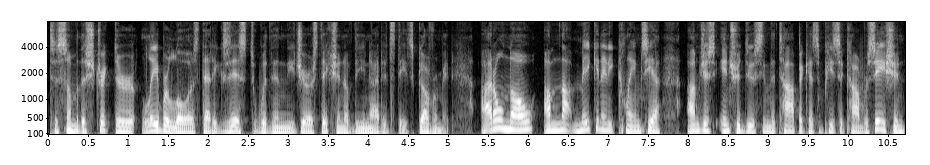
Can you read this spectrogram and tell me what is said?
to some of the stricter labor laws that exist within the jurisdiction of the United States government. I don't know. I'm not making any claims here. I'm just introducing the topic as a piece of conversation.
